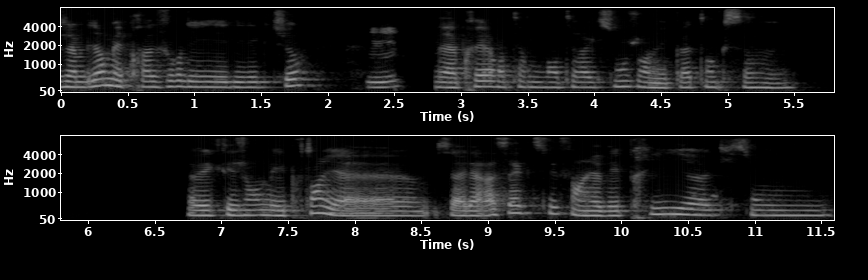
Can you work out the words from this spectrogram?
j'aime bien mettre à jour les, lectures. Mhm. Mais après, en termes d'interaction, j'en ai pas tant que ça euh, avec les gens. Mais pourtant, y a, ça a l'air assez actif. Enfin, il y a des prix euh, qui sont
